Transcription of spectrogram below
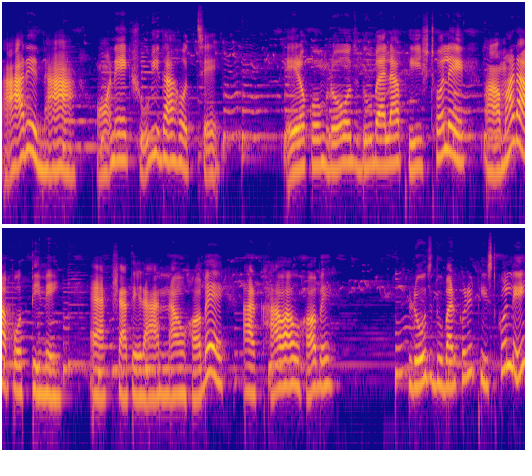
আরে না, অনেক সুবিধা হচ্ছে। এরকম রোজ দুবেলা ফিস্ট হলে আমার আপত্তি নেই। একসাথে রান্নাও হবে আর খাওয়াও হবে। রোজ দুবার করে ফিস্ট করলে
